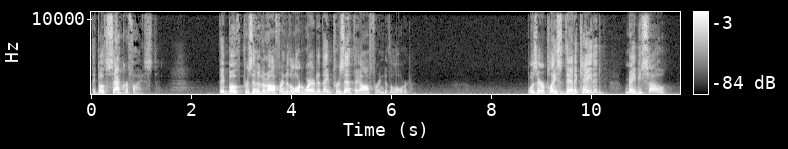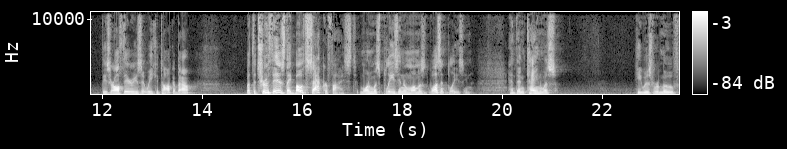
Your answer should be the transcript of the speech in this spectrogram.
They both sacrificed. They both presented an offering to the Lord. Where did they present the offering to the Lord? Was there a place dedicated? Maybe so. These are all theories that we could talk about. But the truth is, they both sacrificed. One was pleasing and one was, wasn't pleasing. And then Cain was, he was removed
